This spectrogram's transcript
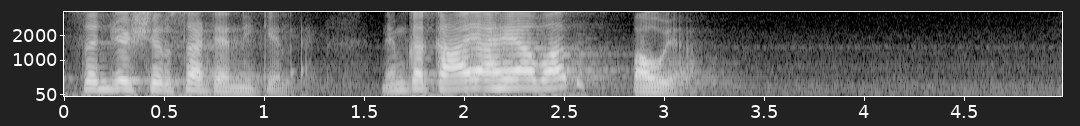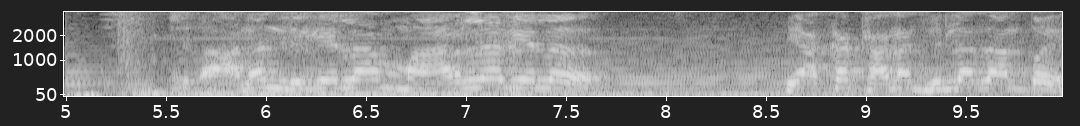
संजय शिरसाट यांनी केलाय. नेमका काय आहे हा वाद? पाहूया. आनंद दिघेला मारलं गेलं हे अख्खा ठाणा जिल्हा जाणतोय.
